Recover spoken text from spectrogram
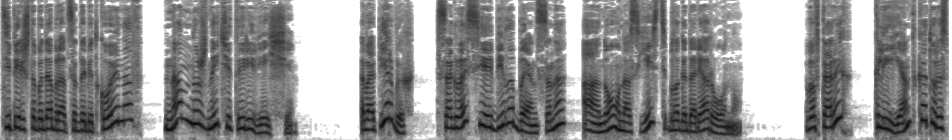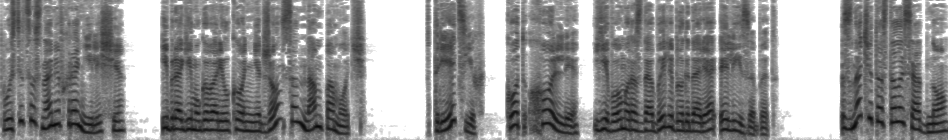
Теперь, чтобы добраться до биткоинов, нам нужны четыре вещи. Во-первых, согласие Билла Бенсона, а оно у нас есть благодаря Рону. Во-вторых, клиент, который спустится с нами в хранилище. Ибрагим уговорил Конни Джонсон нам помочь. В-третьих, кот Холли, его мы раздобыли благодаря Элизабет. Значит, осталось одно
